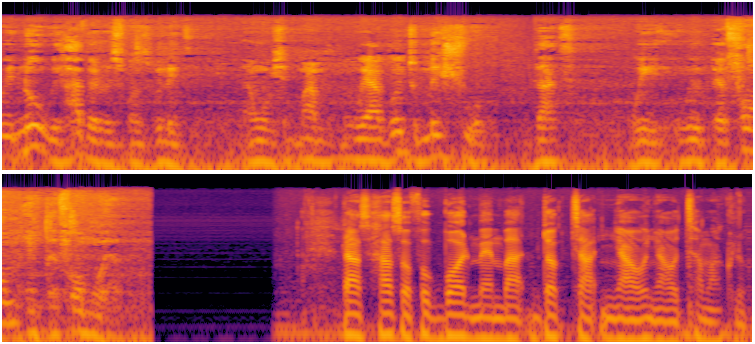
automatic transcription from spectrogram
We know we have a responsibility, and we, should, um, we are going to make sure that we, we perform and perform well. That's Hearts of Oak board member Dr. Nyaho Nyaho Tamakloe.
